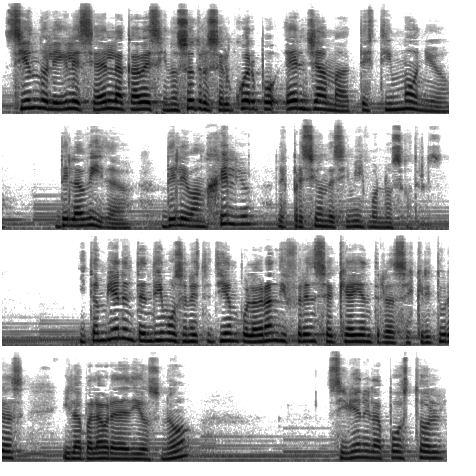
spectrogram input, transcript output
siendo la iglesia Él la cabeza y nosotros el cuerpo, Él llama testimonio de la vida, del Evangelio, la expresión de sí mismo en nosotros. Y también entendimos en este tiempo la gran diferencia que hay entre las escrituras y la palabra de Dios, ¿no? Si bien el apóstol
